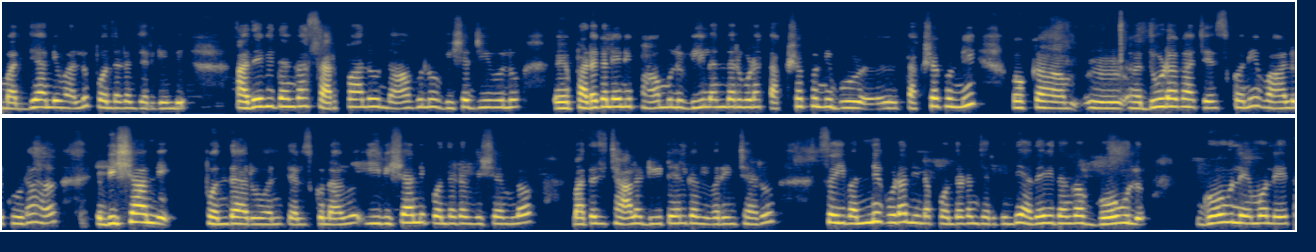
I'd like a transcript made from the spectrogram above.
మద్యాన్ని వాళ్ళు పొందడం జరిగింది. అదే విధంగా సర్పాలు నాగులు విషజీవులు పడగలేని పాములు వీళ్ళందరూ కూడా తక్షకుణ్ణి భూ తక్షకుణ్ణి ఒక దూడగా చేసుకొని వాళ్ళు కూడా విషాన్ని పొందారు అని తెలుసుకున్నాను. ఈ విషయాన్ని పొందడం విషయంలో మాతాజీ చాలా డీటెయిల్గా వివరించారు. సో ఇవన్నీ కూడా నిన్న పొందడం జరిగింది. అదే విధంగా గోవులు గోవులేమో లేత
